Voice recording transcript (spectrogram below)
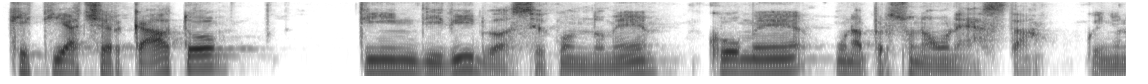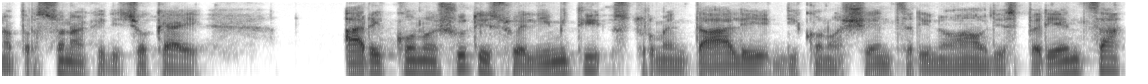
che ti ha cercato ti individua, secondo me, come una persona onesta, quindi una persona che dice ok, ha riconosciuto i suoi limiti strumentali di conoscenza, di know-how, di esperienza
